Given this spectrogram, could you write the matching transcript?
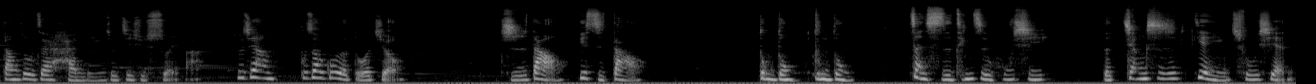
当做在喊明，就继续睡吧。就这样，不知道过了多久，直到一直到咚咚咚咚，暂时停止呼吸的僵尸电影出现，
